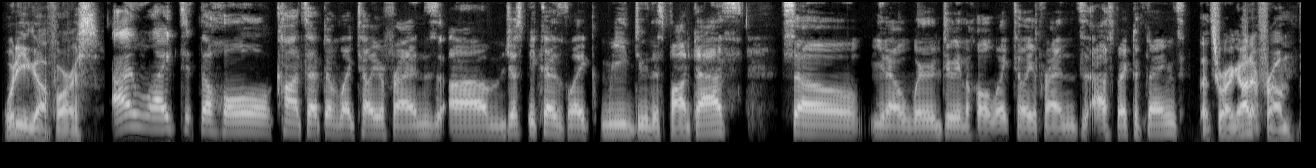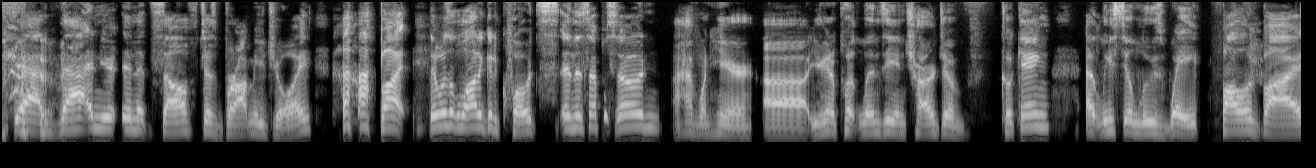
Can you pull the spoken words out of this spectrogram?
what do you got for us? I liked the whole concept of like tell your friends, um, just because like we do this podcast. So, you know, we're doing the whole like tell your friends aspect of things. That's where I got it from. Yeah, that in your in itself just brought me joy. but there was a lot of good quotes in this episode. I have one here. Uh, you're gonna put Lindsay in charge of cooking. At least you'll lose weight. Followed by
